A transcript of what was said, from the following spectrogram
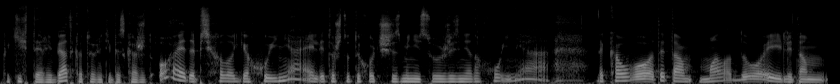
каких-то ребят, которые тебе скажут, о, это психология хуйня, или то, что ты хочешь изменить свою жизнь, это хуйня, да кого ты там, молодой, или там,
